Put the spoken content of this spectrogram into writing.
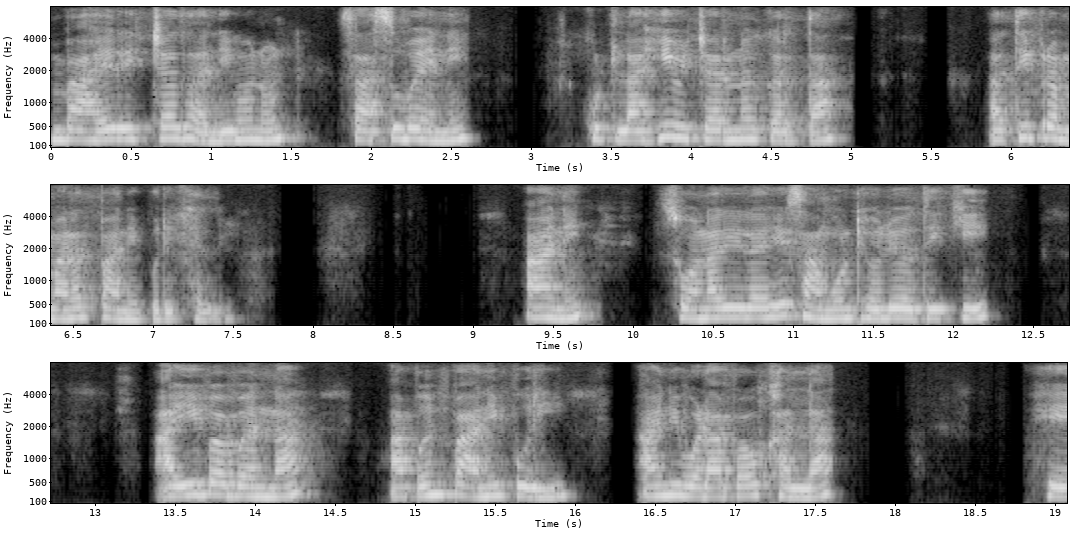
बाहेर इच्छा झाली म्हणून सासूबाईंनी कुठलाही विचार न करता अतिप्रमाणात पाणीपुरी खाल्ली. आणि सोनालीला हे सांगून ठेवले होते की आईबाबांना आपण पाणीपुरी आणि वडापाव खाल्ला. हे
